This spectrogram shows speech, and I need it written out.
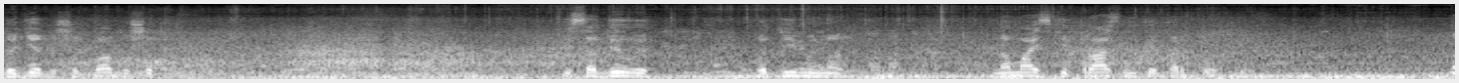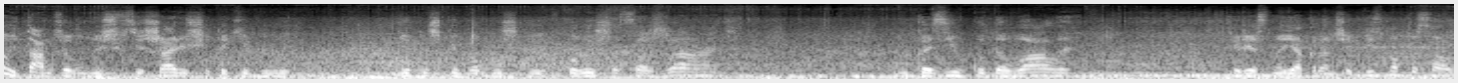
до дідушок, бабушок і садили от іменно на майські праздники картоплю. Ну і там же вони ж всі шарющі такі були, дідушки, бабушки, коли що сажать, указівку давали. Інтересно, як раніше письма писали,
